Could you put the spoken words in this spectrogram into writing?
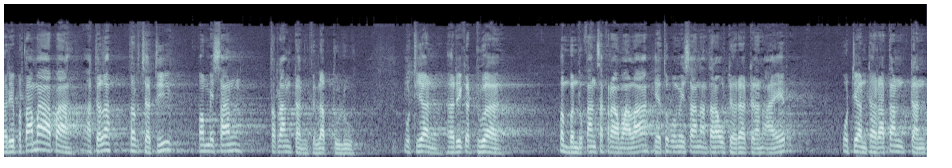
hari pertama apa? Adalah terjadi pemisahan terang dan gelap dulu. Kemudian hari kedua pembentukan cakrawala yaitu pemisahan antara udara dengan air. Kemudian daratan dan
